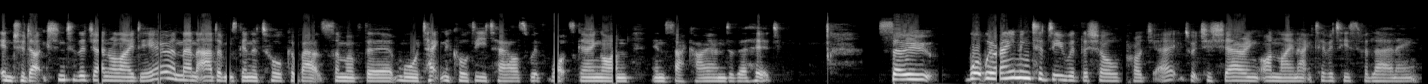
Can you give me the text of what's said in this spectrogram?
introduction to the general idea, and then Adam's going to talk about some of the more technical details with what's going on in Sakai under the hood. So what we're aiming to do with the Shoal project, which is sharing online activities for learning,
